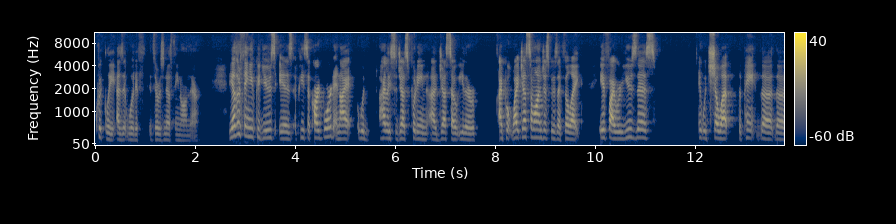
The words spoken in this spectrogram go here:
quickly as it would if, if there was nothing on there. The other thing you could use is a piece of cardboard, and I would highly suggest putting a gesso either, I put white gesso on just because I feel like if I were to use this, it would show up the paint, the, the,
